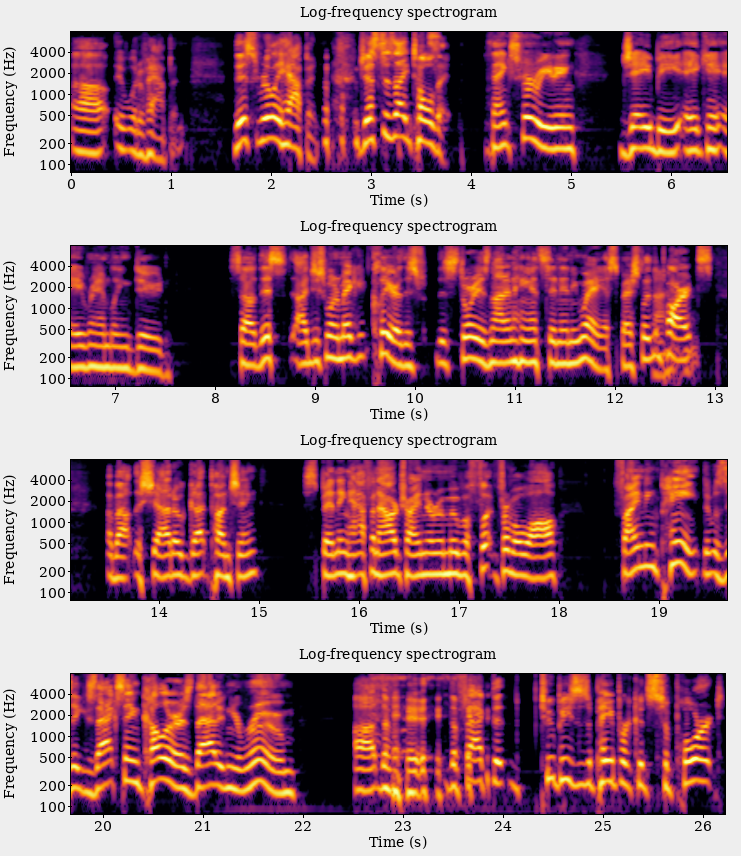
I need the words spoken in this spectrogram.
uh, it would have happened. This really happened, just as I told it. Thanks for reading, JB, aka Rambling Dude. So this, I just want to make it clear this this story is not enhanced in any way, especially the parts about the shadow gut punching, spending half an hour trying to remove a foot from a wall, finding paint that was the exact same color as that in your room. Uh, the the fact that two pieces of paper could support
